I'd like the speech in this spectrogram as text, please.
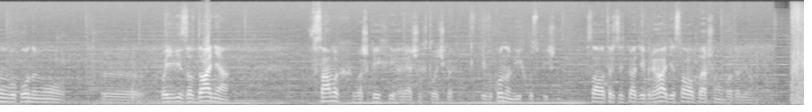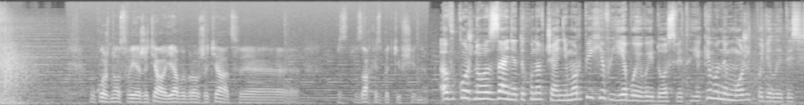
Ми виконуємо е, бойові завдання в самих важких і гарячих точках і виконуємо їх успішно. Слава 35-й бригаді, слава першому батальйону. У кожного своє життя, я вибрав життя це захист батьківщини. А В кожного з зайнятих у навчанні морпіхів є бойовий досвід, яким вони можуть поділитись.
